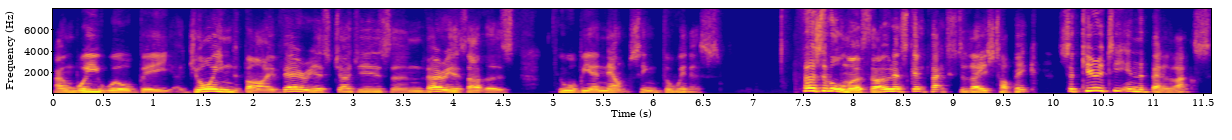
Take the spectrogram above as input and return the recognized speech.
and we will be joined by various judges and various others who will be announcing the winners. First of all, though, let's get back to today's topic, security in the Benelux.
